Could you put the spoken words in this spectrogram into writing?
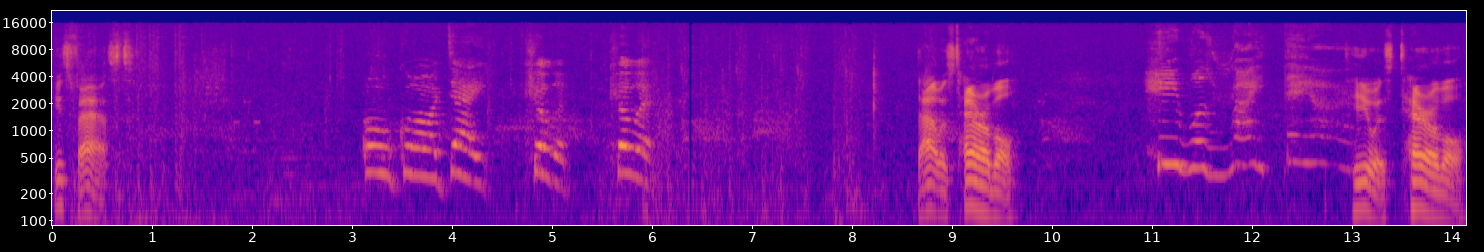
He's fast. Oh god, Dave. Kill him. Kill him. That was terrible. He was right there. He was terrible.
